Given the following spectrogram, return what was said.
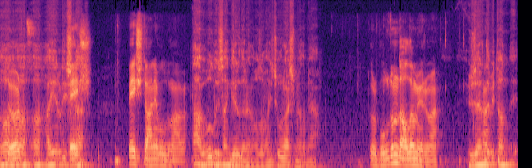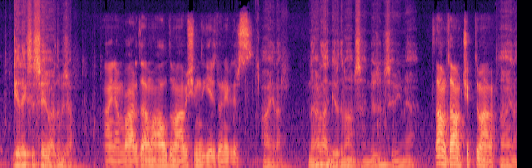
Oh, Dört, hayırlı işler. 5 5 tane buldum abi. Abi bulduysan geri dönelim o zaman. Hiç uğraşmayalım ya. Dur buldum da alamıyorum ha. Üzerinde Ha. bir ton gereksiz şey var değil mi Cem? Aynen vardı ama aldım abi şimdi geri dönebiliriz. Aynen. Nereden girdin abi sen? Gözünü seveyim ya. Tamam tamam çıktım abi. Aynen.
